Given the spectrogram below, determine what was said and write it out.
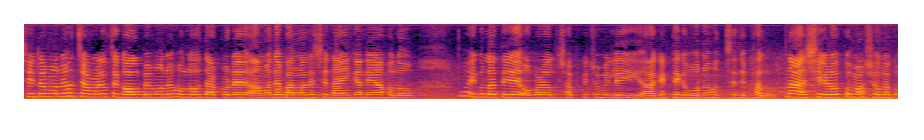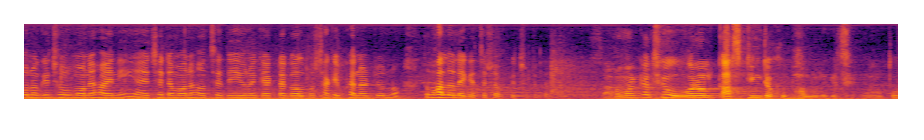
সেটা মনে হচ্ছে আমার কাছে গল্পে মনে হলো। তারপরে আমাদের বাংলাদেশের নায়িকা নেওয়া হলো। তো এগুলাতে ওভারঅল সব কিছু মিলেই আগের থেকে মনে হচ্ছে যে ভালো। না সেরকম আসলে কোনো কিছু মনে হয়নি। সেটা মনে হচ্ছে যে ইউনিক একটা গল্প সাকিব খানের জন্য। তো ভালো লেগেছে সব কিছুটাতে আমার কাছে ওভারঅল কাস্টিংটা খুব ভালো লেগেছে। তো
